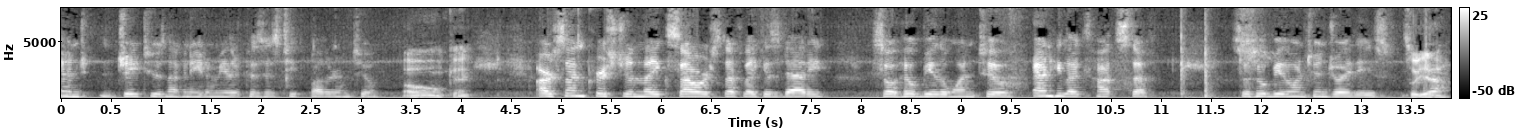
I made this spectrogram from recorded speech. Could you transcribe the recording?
and J two is not gonna eat them either because his teeth bother him too. Oh, okay. Our son Christian likes sour stuff like his daddy, so he'll be the one to. And he likes hot stuff, so he'll be the one to enjoy these. So yeah,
